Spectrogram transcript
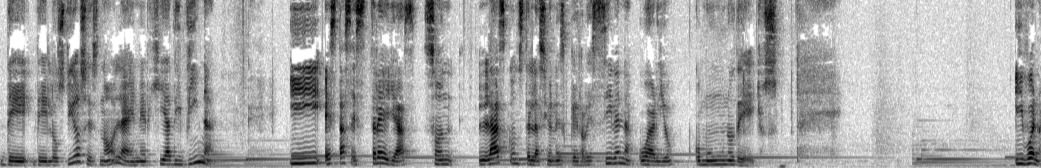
de, de los dioses, ¿no? La energía divina. Y estas estrellas son las constelaciones que reciben Acuario como uno de ellos. Y bueno,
